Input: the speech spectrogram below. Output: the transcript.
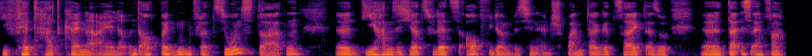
die FED hat keine Eile. Und auch bei den Inflationsdaten, äh, die haben sich ja zuletzt auch wieder ein bisschen entspannter gezeigt. Also äh, da ist einfach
